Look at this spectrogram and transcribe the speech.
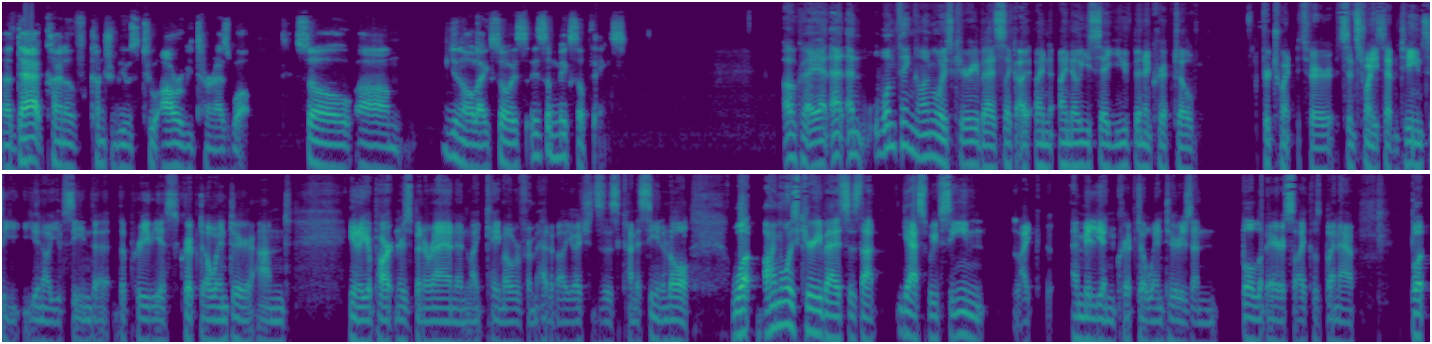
That kind of contributes to our return as well. So um, you know like so it's, it's a mix of things. Okay, and, and one thing I'm always curious about is like I I know you say you've been in crypto for twenty for since 2017, so you, you know you've seen the the previous crypto winter, and you know your partner's been around and like came over from head evaluations, has kind of seen it all. What I'm always curious about is, is that yes, we've seen like a million crypto winters and bull and bear cycles by now. but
